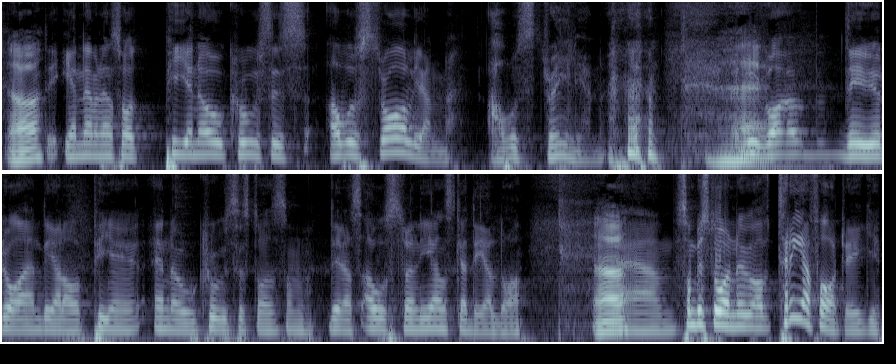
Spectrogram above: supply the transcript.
Ja. Det är nämligen så att P&O Cruises Australian, Var- det är ju då en del av P&O Cruises då, som deras australienska del då. Ehm, som består nu av tre fartyg.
